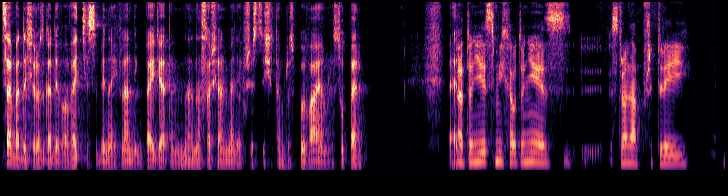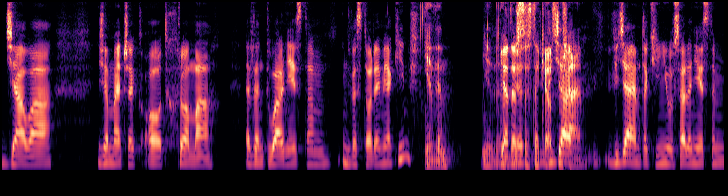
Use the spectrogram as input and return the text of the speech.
co będę się rozgadywał. Wejdźcie sobie na ich landing page, tam na, na social mediach wszyscy się tam rozpływają, że super. A to nie jest, Michał, to nie jest y, strona, przy której działa ziomeczek od Chroma, ewentualnie jest tam inwestorem jakimś? Nie wiem. Nie wiem. Ja też coś takiego widzia, słyszałem. Widziałem taki news, ale nie jestem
